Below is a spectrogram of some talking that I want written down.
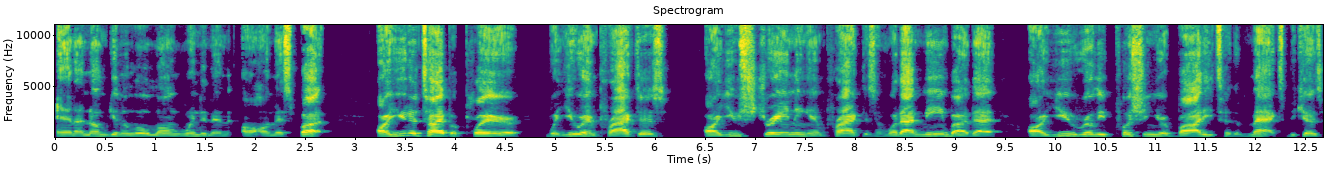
And I know I'm getting a little long winded uh, on this, but are you the type of player when you're in practice? Are you straining in practice? And what I mean by that, are you really pushing your body to the max? Because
